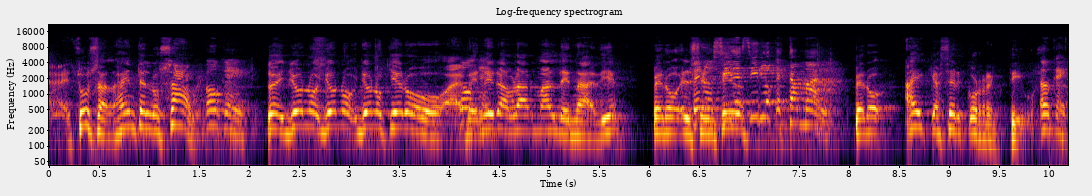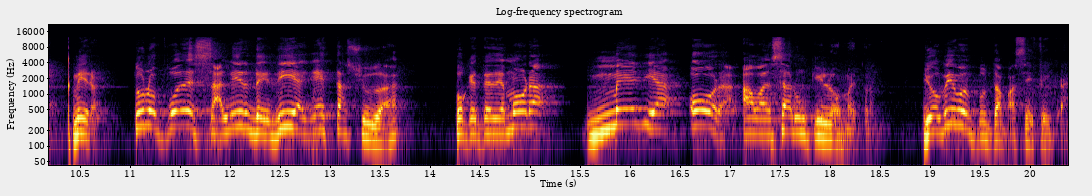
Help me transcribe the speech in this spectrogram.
gente, Susan, la gente lo sabe. Ok. Entonces, yo no, yo no, yo no quiero eh, venir a hablar mal de nadie, pero el Pero sí sentido. decir lo que está mal. Pero hay que hacer correctivos. Ok. Mira, tú no puedes salir de día en esta ciudad porque te demora media hora avanzar un kilómetro. Yo vivo en Punta Pacífica.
